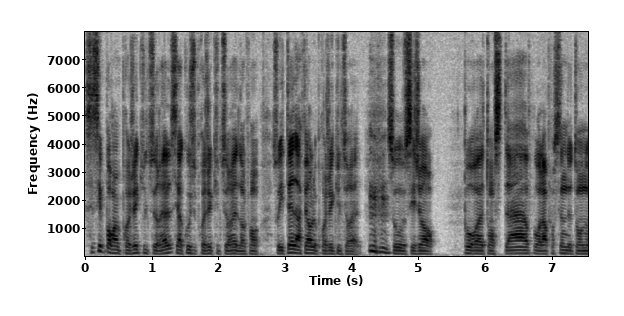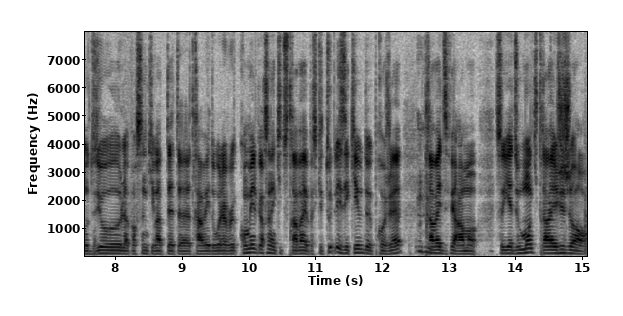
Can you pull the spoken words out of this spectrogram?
Si c'est pour un projet culturel, c'est à cause du projet culturel, dans le fond. So, ils t'aident à faire le projet culturel. So, c'est genre pour euh, ton staff, pour la personne de ton audio, la personne qui va peut-être euh, travailler de whatever. Combien de personnes avec qui tu travailles? Parce que toutes les équipes de projet travaillent différemment. So, il y a du monde qui travaille juste genre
